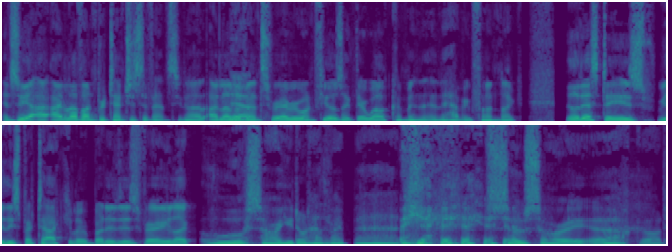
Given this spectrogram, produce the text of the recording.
And so, yeah, I, I love unpretentious events. You know, I, I love Yeah. events where everyone feels like they're welcome and, and having fun. Like Villa d'Este is really spectacular, but it is very like, oh, sorry, you don't have the right badge. yeah, yeah, yeah. So sorry. Oh God.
